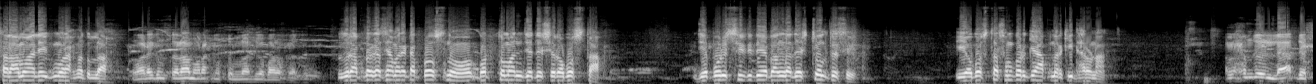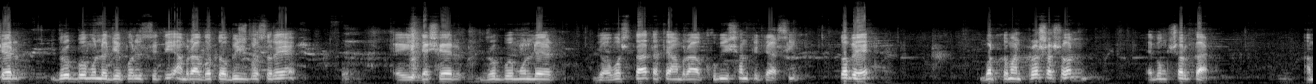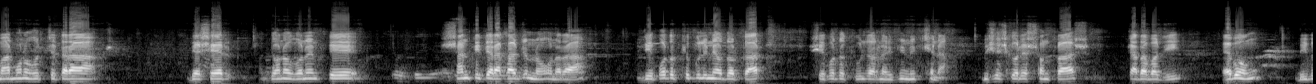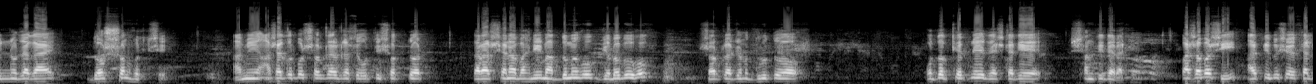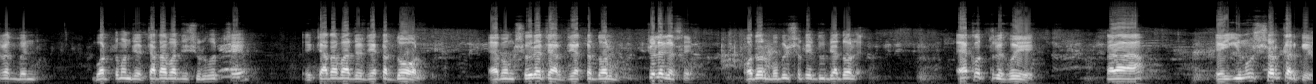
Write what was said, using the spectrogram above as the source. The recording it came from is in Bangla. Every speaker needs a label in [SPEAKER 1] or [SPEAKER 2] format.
[SPEAKER 1] আসসালামু আলাইকুম রহমতুল্লাহ
[SPEAKER 2] ওয়ালাইকুম সালাম রহমতুল্লাহ
[SPEAKER 1] হুজুর আপনার কাছে আমার একটা প্রশ্ন বর্তমান যে দেশের অবস্থা যে পরিস্থিতিতে বাংলাদেশ চলতেছে এই অবস্থা সম্পর্কে আপনার কি ধারণা?
[SPEAKER 2] আলহামদুলিল্লাহ দেশের দ্রব্যমূল্য যে পরিস্থিতি আমরা গত বিশ বছরে এই দেশের দ্রব্যমূল্যের যে অবস্থা তাতে আমরা খুবই শান্তিতে আছি। তবে বর্তমান প্রশাসন এবং সরকার আমার মনে হচ্ছে তারা দেশের জনগণকে শান্তিতে রাখার জন্য ওনারা যে পদক্ষেপগুলি নেওয়া দরকার সেই পদক্ষেপগুলি তারা নিচ্ছে না। বিশেষ করে সন্ত্রাস, চাঁদাবাজি এবং বিভিন্ন জায়গায় দর্শন হচ্ছে। আমি আশা করব সরকারের কাছে অতি সত্তর তারা সেনাবাহিনীর মাধ্যমে হোক, যেভাবে হোক, সরকার যেন দ্রুত পদক্ষেপ নিয়ে দেশটাকে শান্তিতে রাখে। পাশাপাশি আরেকটি বিষয়ে খেয়াল রাখবেন, বর্তমান যে চাঁদাবাজি শুরু হচ্ছে, এই চাঁদাবাজের যে একটা দল এবং স্বৈরাচার যে একটা দল চলে গেছে অদর ভবিষ্যতে দুইটা দল একত্রে হয়ে তারা এই ইউনুস সরকারকে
